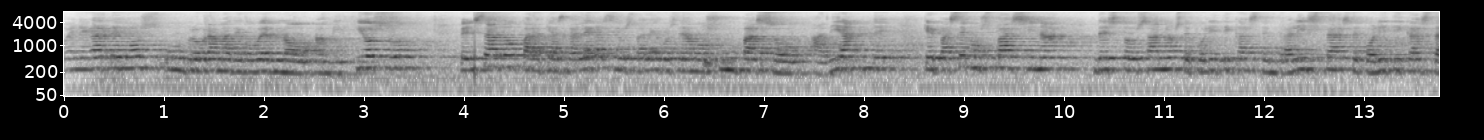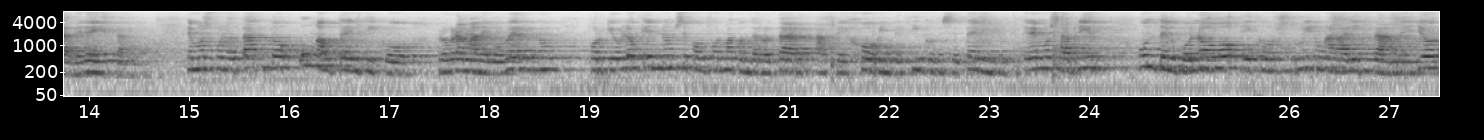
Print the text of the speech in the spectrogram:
BNG temos un programa de goberno ambicioso pensado para que as galegas e os galegos deamos un paso adiante, que pasemos páxina destos anos de políticas centralistas, de políticas da dereita. Temos, polo tanto, un auténtico programa de goberno porque o bloque non se conforma con derrotar a Feijó 25 de setembro. Queremos abrir un tempo novo e construir unha Galiza mellor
